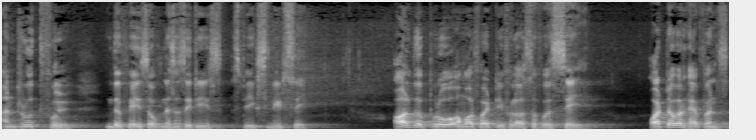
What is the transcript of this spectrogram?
untruthful in the face of necessities, speaks Nietzsche. All the pro Amor Fati philosophers say, whatever happens,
